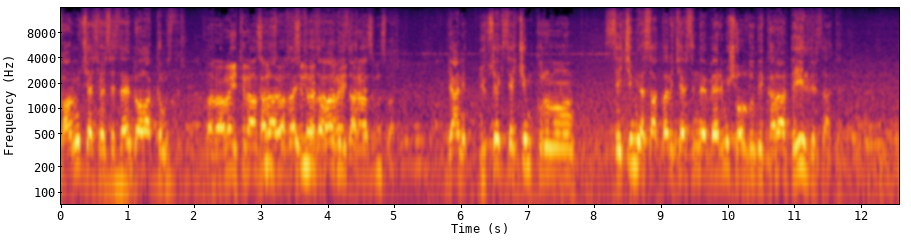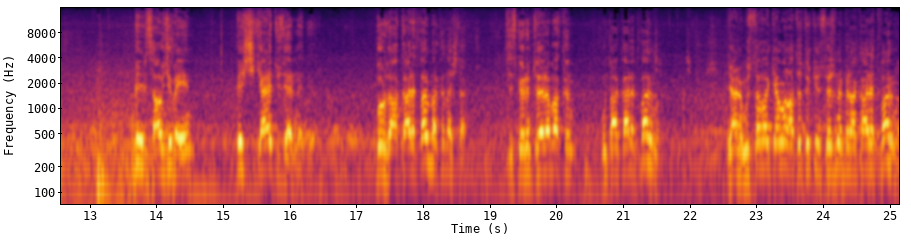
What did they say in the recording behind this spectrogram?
kanun çerçevesinde en doğal hakkımızdır. Karara itirazımız Kararımıza var. Bizim de karara vardır zaten. itirazımız var. Yani Yüksek Seçim Kurulu'nun seçim yasakları içerisinde vermiş olduğu bir karar değildir zaten. Bir savcı beyin bir şikayet üzerine diyor. Burada hakaret var mı arkadaşlar? Siz görüntülere bakın. Burada hakaret var mı? Yani Mustafa Kemal Atatürk'ün sözünde bir hakaret var mı?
